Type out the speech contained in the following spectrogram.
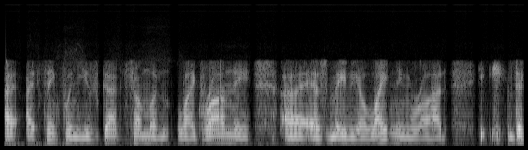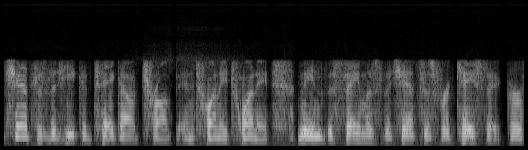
I, I think when you've got someone like Romney uh, as maybe a lightning rod, he, the chances that he could take out Trump in 2020, I mean, the same as the chances for Kasich or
